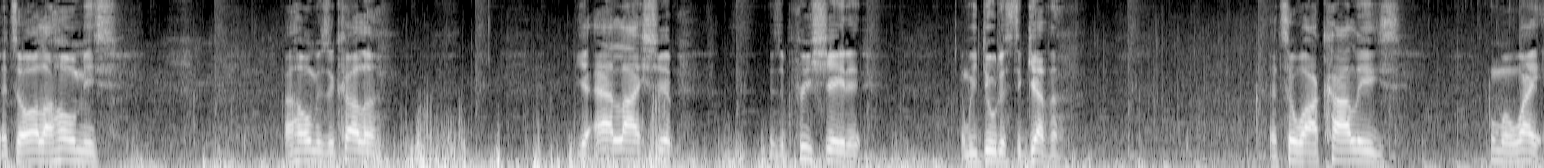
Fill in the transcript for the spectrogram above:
And to all our homies, our homies of color, your allyship is appreciated and we do this together. And to our colleagues are white,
